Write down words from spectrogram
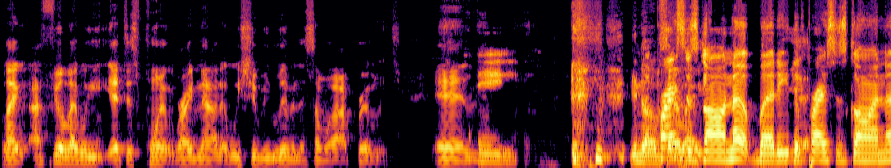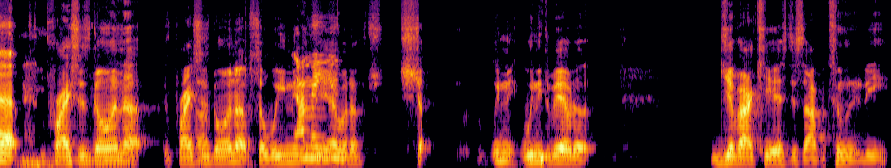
like i feel like we at this point right now that we should be living in some of our privilege and Hey, you know the price saying? is Like, going up, buddy. The Yeah. price is going up. price is going mm-hmm. up. The price is oh. going up. So we need I to mean, be able to sh- we need we need to be able to give our kids this opportunity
